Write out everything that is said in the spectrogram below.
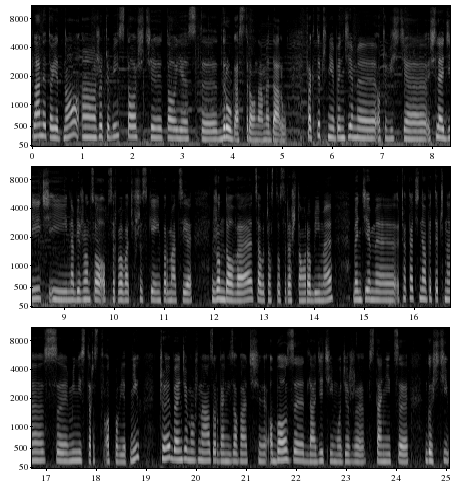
Plany to jedno, a rzeczywistość y, to jest y, druga strona medalu. Faktycznie będziemy oczywiście śledzić i na bieżąco obserwować wszystkie informacje rządowe, cały czas to zresztą robimy. Będziemy czekać na wytyczne z ministerstw odpowiednich, czy będzie można zorganizować obozy dla dzieci i młodzieży w stanicy Gości,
